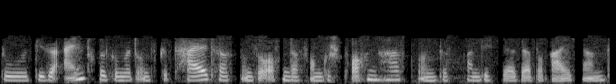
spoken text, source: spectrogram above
du diese Eindrücke mit uns geteilt hast und so offen davon gesprochen hast. Und das fand ich sehr, sehr bereichernd.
